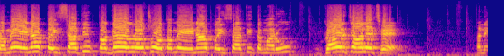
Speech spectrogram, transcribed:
તમે એના પૈસાથી પગાર લો છો, તમે એના પૈસાથી તમારું ઘર ચાલે છે. અને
